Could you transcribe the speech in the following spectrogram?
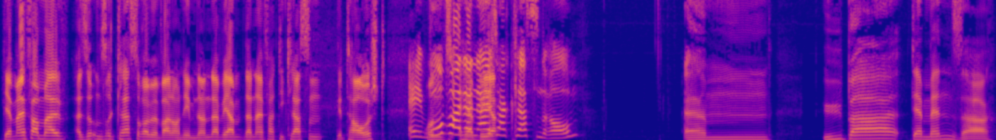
Wir haben einfach mal, also unsere Klassenräume waren auch nebeneinander, wir haben dann einfach die Klassen getauscht. Ey, wo Und war dein alter Klassenraum? Ähm, über der Mensa.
